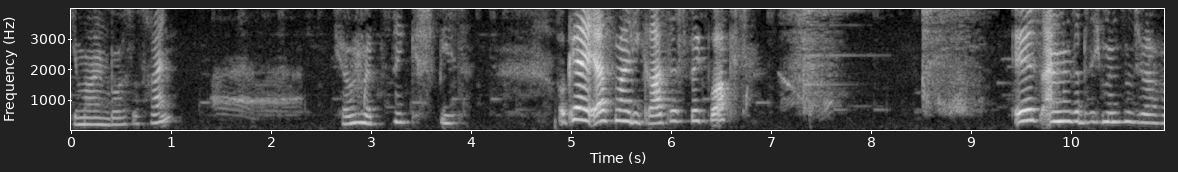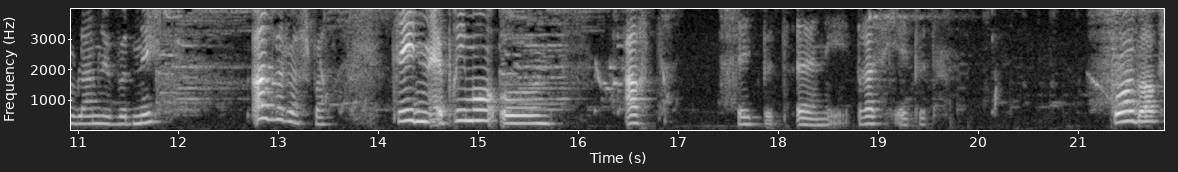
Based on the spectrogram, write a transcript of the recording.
geh mal in Bosses rein. Ich habe mit Nick gespielt. Okay, erstmal die gratis Big Box. Ist 71 Münzen, 12 verbleibende, wird nichts. Aber es wird was Spaß. 10 El Primo und 8 8-Bit, äh, nee, 30 8-Bit. Brawlbox.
